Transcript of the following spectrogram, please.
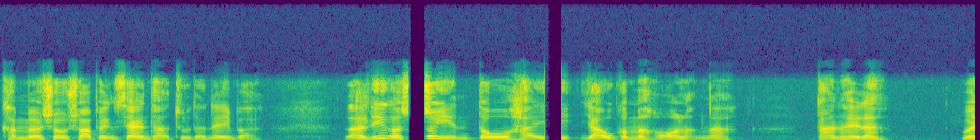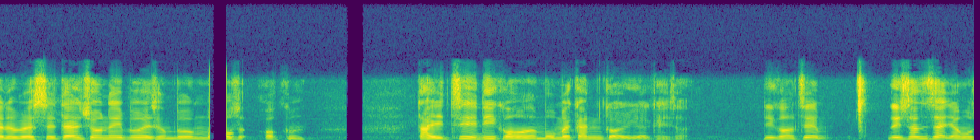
commercial shopping c e n t e r to the n e i g h b o r。嗱呢個雖然都係有咁嘅可能啊，但係咧，when a residential neighbourhood is most of 但係即係呢個冇咩根據嘅其實，呢個即係你新 set 有冇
